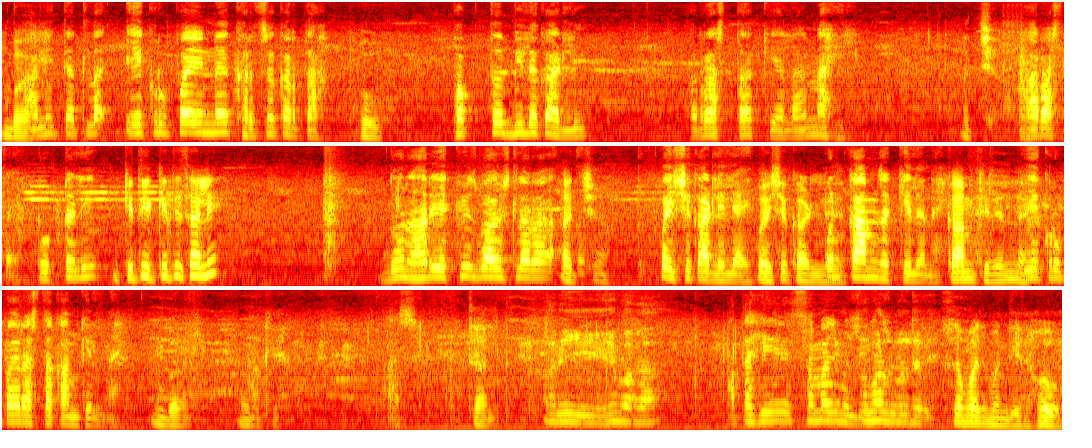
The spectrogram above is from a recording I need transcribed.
बर. आणि त्यातला एक रुपये न खर्च करता हो. फक्त बिलं काढली. रस्ता केला नाही. अच्छा. हा रस्ता आहे. टोटली किती किती साली? दोन हजार एकवीस बावीसला रा- अच्छा. पैसे काढलेले आहेत. पैसे काढले पण काम ज- केलं नाही. काम केलेलं नाही. एक रुपया रस्ता काम केलं नाही. बर. ओके. असं. चालतं आणि हे बघा. आता हे समाज मंदिर. समाज मंदिर आहे. समाज मंदिर हो.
